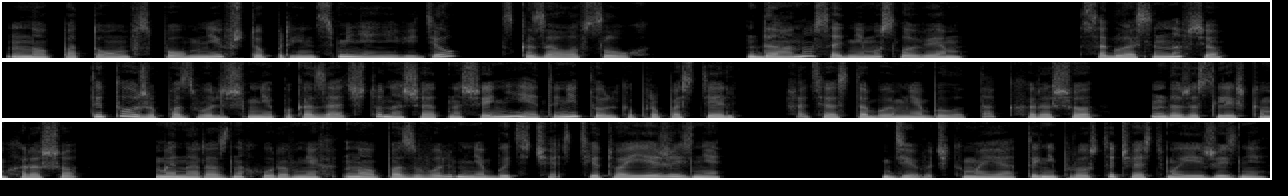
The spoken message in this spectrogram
но потом, вспомнив, что принц меня не видел, сказала вслух. Да, но с одним условием. Согласен на все. Ты тоже позволишь мне показать, что наши отношения — это не только про постель. Хотя с тобой мне было так хорошо, даже слишком хорошо. Мы на разных уровнях, но позволь мне быть частью твоей жизни. Девочка моя, ты не просто часть моей жизни.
